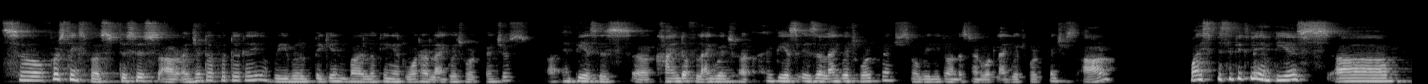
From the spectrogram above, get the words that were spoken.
So first things first, this is our agenda for today. We will begin by looking at what are language workbenches. Uh, MPS is a kind of language, uh, MPS is a language workbench, so we need to understand what language workbenches are. Why specifically MPS? Um,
